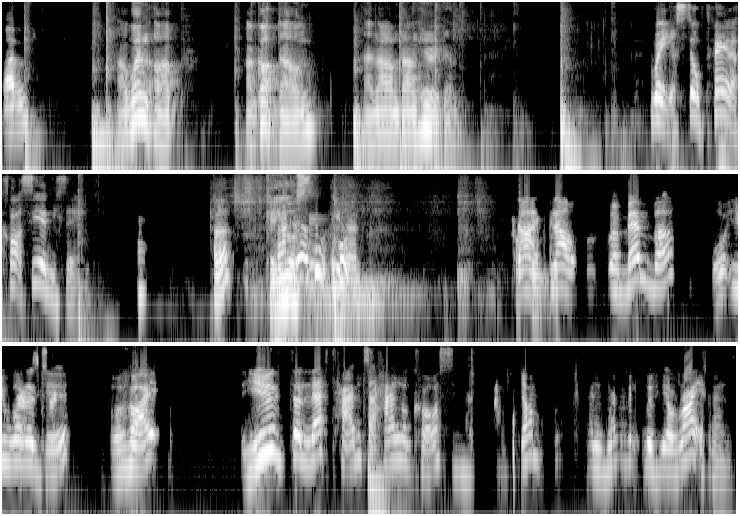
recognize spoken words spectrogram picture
What happened? I went up, I got down, and now I'm down here again. Wait, you're still playing. I can't see anything. Huh? Can you Yeah, not? cool, cool. Now, now, remember what you want to do, right? Use the left hand to hang across, jump, and grab it with your right hand.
